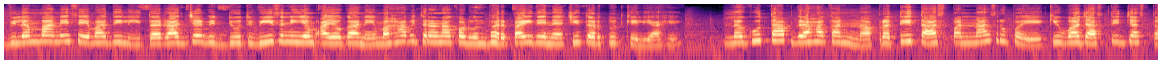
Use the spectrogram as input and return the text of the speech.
विलंबाने सेवा दिली तर राज्य विद्युत वीज नियम आयोगाने महावितरणाकडून भरपाई देण्याची तरतूद केली आहे. लघुताप ग्राहकांना प्रति तास पन्नास रुपये किंवा जास्तीत जास्त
